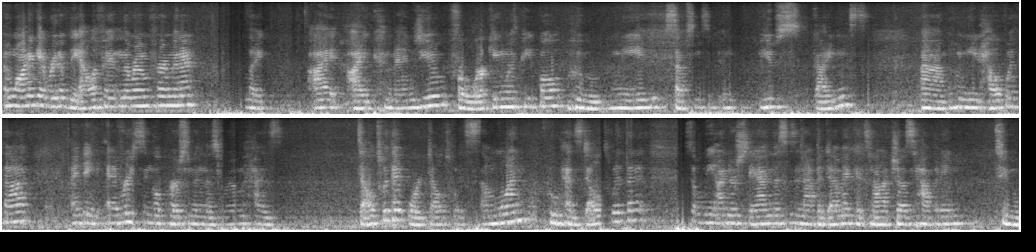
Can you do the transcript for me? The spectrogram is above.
I want to get rid of the elephant in the room for a minute. Like, I, I commend you for working with people who need substance abuse guidance, um, who need help with that. I think every single person in this room has dealt with it or dealt with someone who has dealt with it. So we understand this is an epidemic. It's not just happening to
